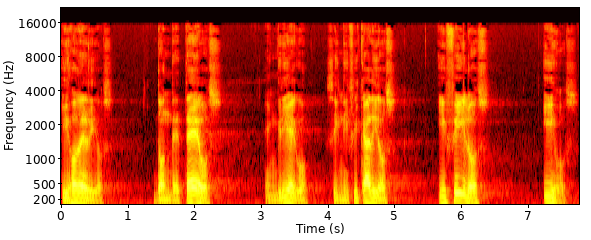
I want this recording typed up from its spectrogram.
hijo de Dios, donde Teos, en griego, significa Dios, y Filos, hijos.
